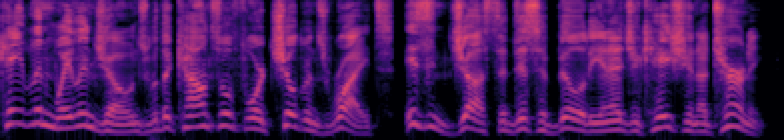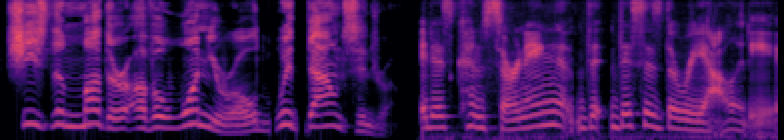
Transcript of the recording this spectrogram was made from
Caitlin Whalen Jones with the Council for Children's Rights isn't just a disability and education attorney. She's the mother of a one year old with Down syndrome. It is concerning. Th- this is the reality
